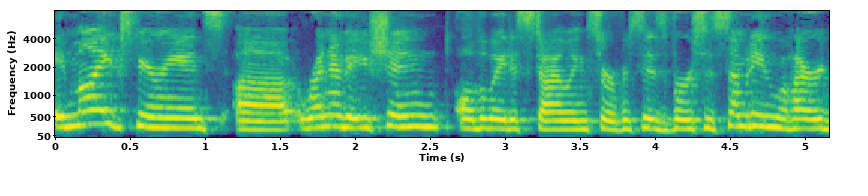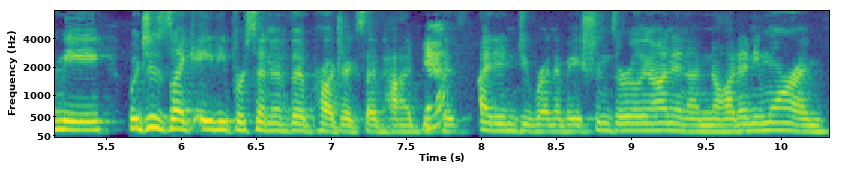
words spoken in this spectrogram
in my experience, uh, renovation all the way to styling surfaces versus somebody who hired me, which is like 80% of the projects I've had Yeah. because I didn't do renovations early on and I'm not anymore. I'm,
